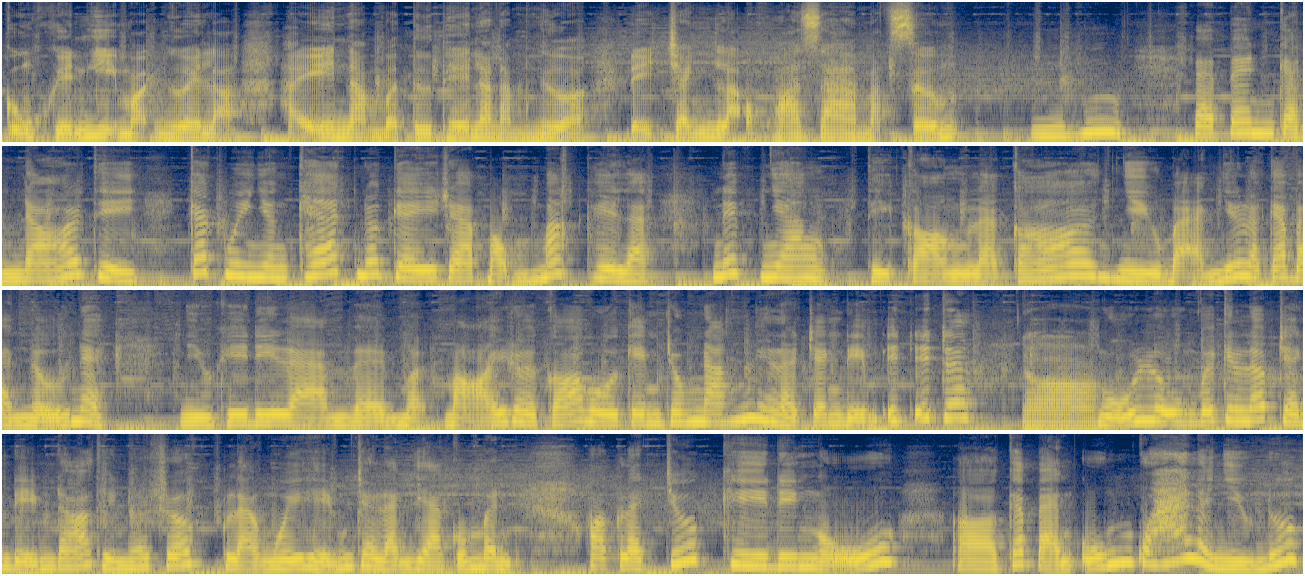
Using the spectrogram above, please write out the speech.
cũng khuyến nghị mọi người là hãy nằm ở tư thế là nằm ngửa để tránh lão hóa da mặt sớm. Ừm, Và bên cạnh đó thì các nguyên nhân khác nó gây ra bọng mắt hay là nếp nhăn thì còn là có nhiều bạn nhất là các bạn nữ nè nhiều khi đi làm về mệt mỏi rồi có bôi kem chống nắng hay là trang điểm ít ít á À, ngủ luôn với cái lớp trang điểm đó thì nó rất là nguy hiểm cho làn da của mình. Hoặc là trước khi đi ngủ ờ, các bạn uống quá là nhiều nước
